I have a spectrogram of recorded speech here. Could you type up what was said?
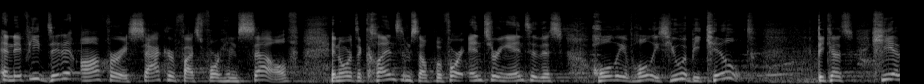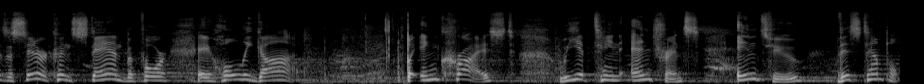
And if he didn't offer a sacrifice for himself in order to cleanse himself before entering into this Holy of Holies, he would be killed because he, as a sinner, couldn't stand before a holy God. But in Christ, we obtain entrance into this temple.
